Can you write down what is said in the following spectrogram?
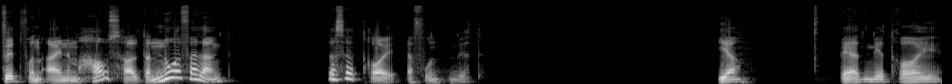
wird von einem Haushalter nur verlangt, dass er treu erfunden wird. Ja, werden wir treu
